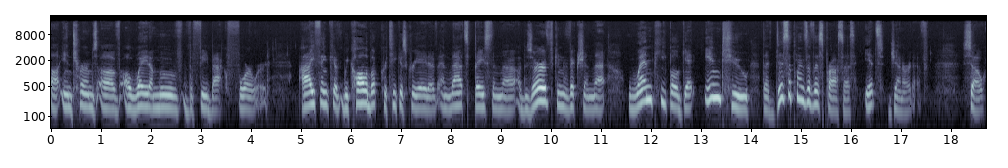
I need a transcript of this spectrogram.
uh, in terms of a way to move the feedback forward. I think of, we call the book Critique is Creative, and that's based in the observed conviction that when people get into the disciplines of this process, it's generative. So,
